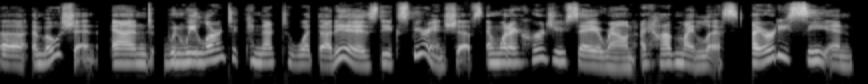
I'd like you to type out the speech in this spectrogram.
uh, emotion. And when we learn to connect to what that is, the experience shifts. And what I heard you say around, I have my list, I already see in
